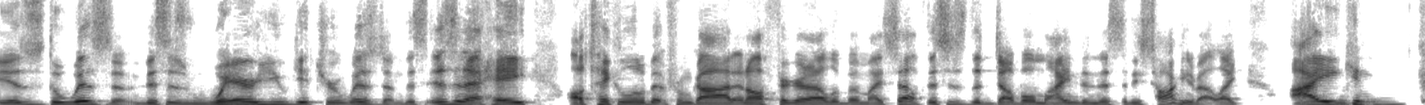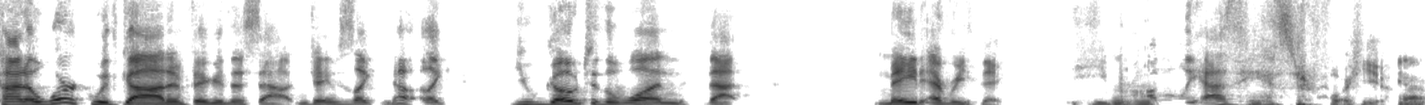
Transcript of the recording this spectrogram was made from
is the wisdom. This is where you get your wisdom. This isn't a hey, I'll take a little bit from God and I'll figure it out a little bit myself. This is the double mindedness that he's talking about. Like I Mhm. can kind of work with God and figure this out. And James is like, no, like you go to the one that made everything. He Mhm. probably has the answer for you. Yeah.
